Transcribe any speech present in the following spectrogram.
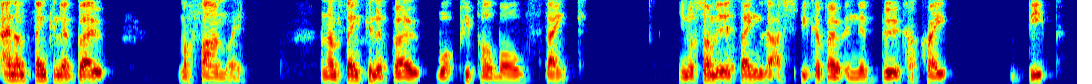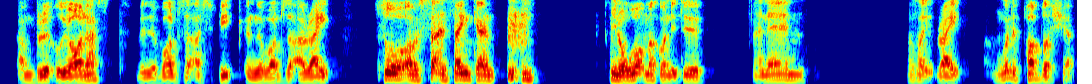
and I'm thinking about my family and I'm thinking about what people will think. You know, some of the things that I speak about in the book are quite deep. I'm brutally honest with the words that I speak and the words that I write. So I was sitting thinking, you know, what am I going to do? And then I was like, right, I'm going to publish it,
